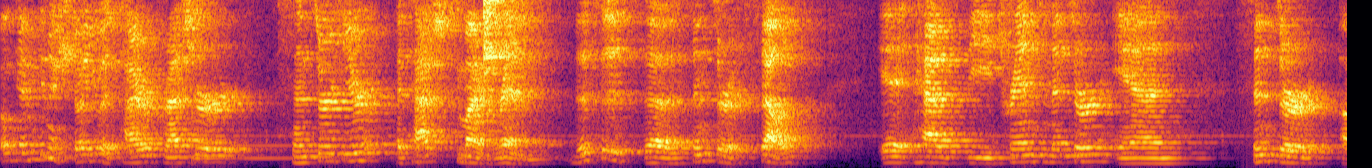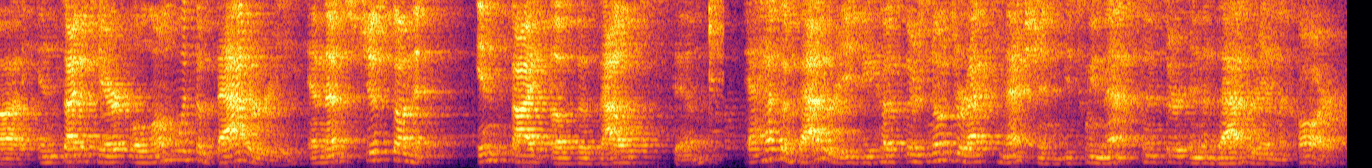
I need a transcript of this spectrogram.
Okay, I'm going to show you a tire pressure sensor here attached to my rim. This is the sensor itself. It has the transmitter and sensor uh, inside of here along with a battery and that's just on the inside of the valve stem. It has a battery because there's no direct connection between that sensor and the battery in the car.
